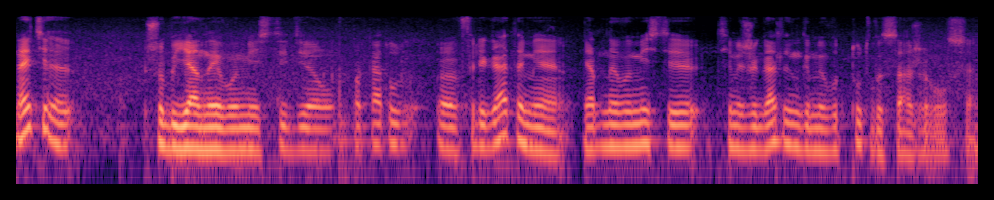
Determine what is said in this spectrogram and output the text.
Знаете, чтобы я на его месте делал? Пока тут э, фрегатами, я бы на его месте теми же гатлингами вот тут высаживался.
